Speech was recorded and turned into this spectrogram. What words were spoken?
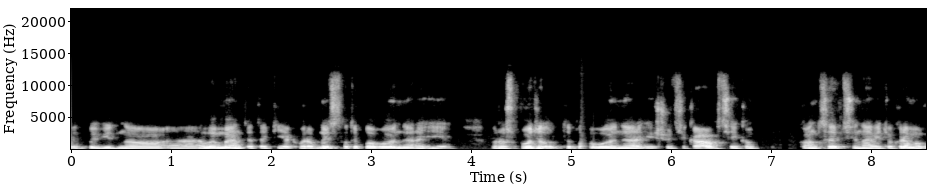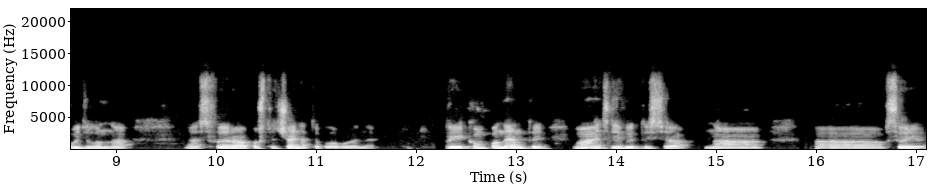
відповідно, е, елементи, такі як виробництво теплової енергії, розподіл теплової енергії, що цікаво, в цій концепції навіть окремо виділена сфера постачання теплової енергії три компоненти мають з'явитися на в сфері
